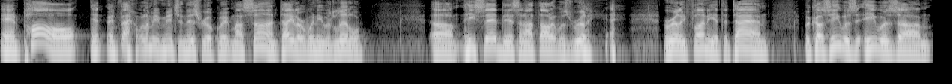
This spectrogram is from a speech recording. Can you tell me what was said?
And Paul, in, in fact, well, let me mention this real quick. My son Taylor, when he was little, um, he said this, and I thought it was really, really funny at the time because he was he was um,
